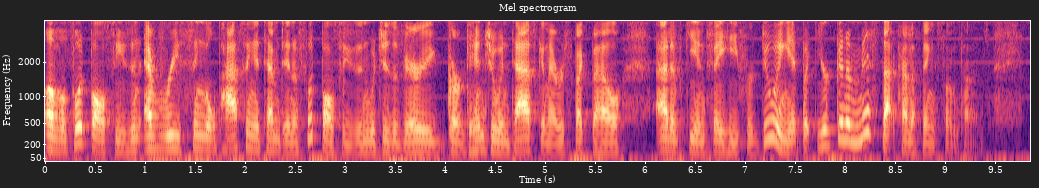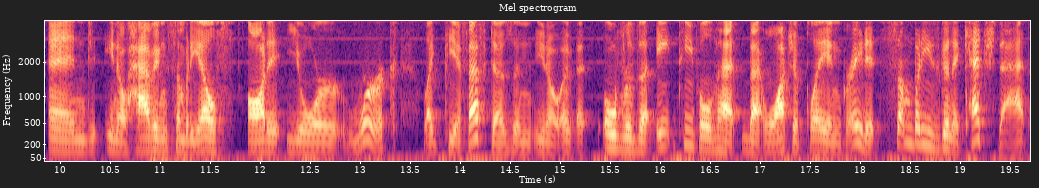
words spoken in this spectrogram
of a football season every single passing attempt in a football season which is a very gargantuan task and I respect the hell out of Cian Fahey for doing it but you're going to miss that kind of thing sometimes. And you know having somebody else audit your work like PFF does and you know uh, uh, over the 8 people that that watch a play and grade it somebody's going to catch that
